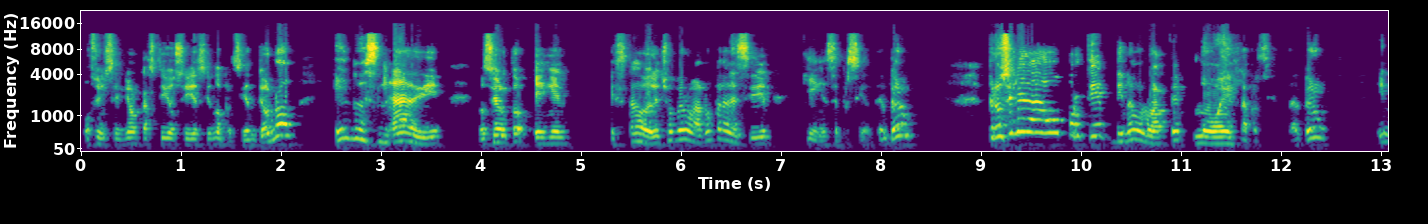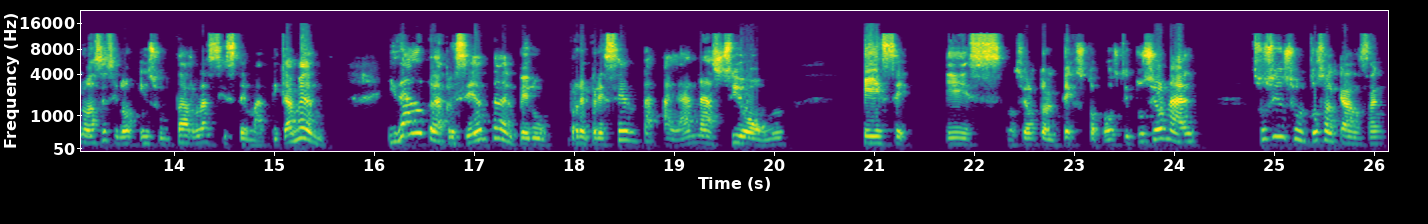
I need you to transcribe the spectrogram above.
o si el señor Castillo sigue siendo presidente o no. Él no es nadie, ¿no es cierto?, en el Estado de Derecho peruano para decidir quién es el presidente del Perú. Pero se le ha dado porque Dina Boluarte no es la presidenta del Perú y no hace sino insultarla sistemáticamente. Y dado que la presidenta del Perú representa a la nación, ese es, ¿no es cierto?, el texto constitucional, sus insultos alcanzan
